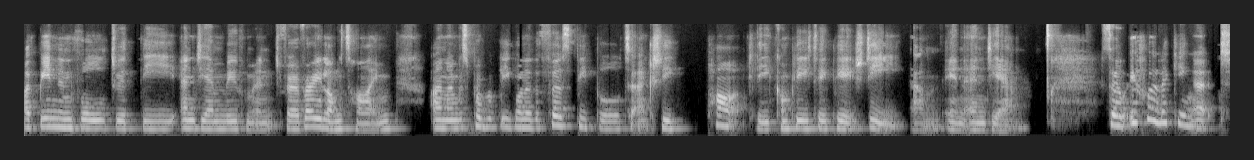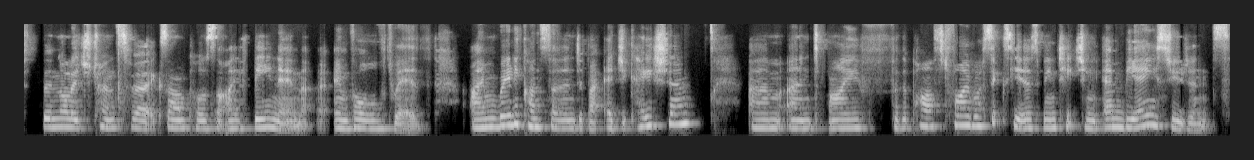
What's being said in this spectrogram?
I've been involved with the NDM movement for a very long time, and I was probably one of the first people to actually partly complete a PhD um, in NDM. So if we're looking at the knowledge transfer examples that I've been in involved with, I'm really concerned about education. Um, and I've, for the past five or six years, been teaching MBA students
